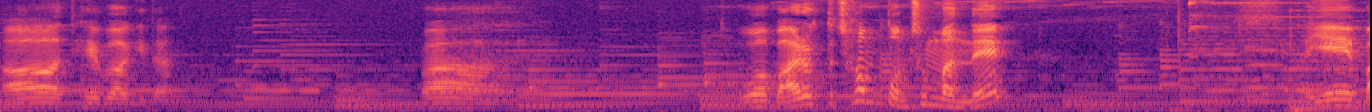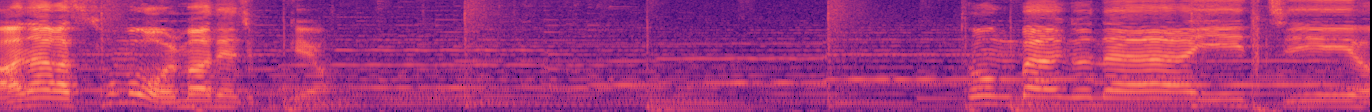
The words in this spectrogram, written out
아, 대박이다. 와, 와 마력도 처음부터 엄청 많네. 아, 얘 만화가 소모가 얼마나 되는지 볼게요. 동방은하 있지요.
